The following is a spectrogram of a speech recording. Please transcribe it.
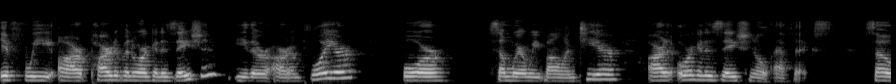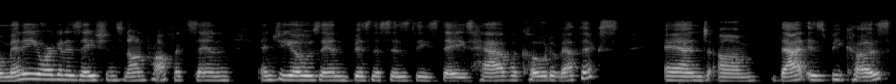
if we are part of an organization, either our employer or somewhere we volunteer, are organizational ethics. So many organizations, nonprofits, and NGOs and businesses these days have a code of ethics. And um, that is because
